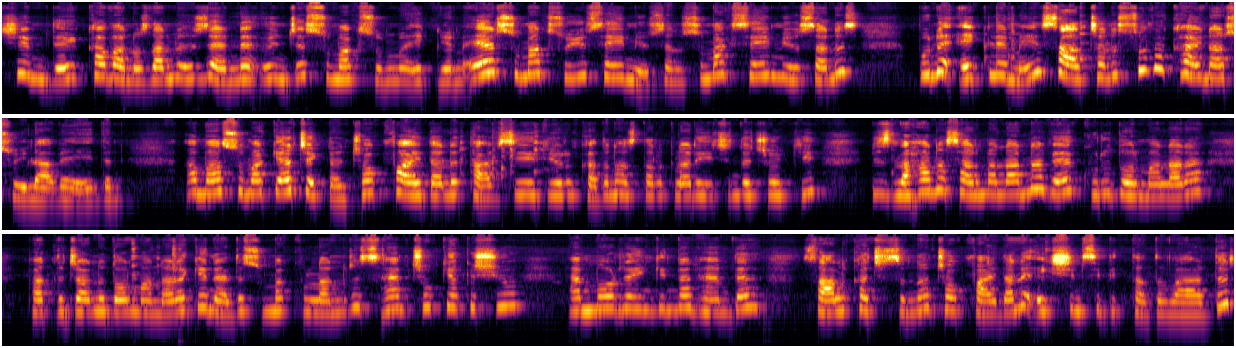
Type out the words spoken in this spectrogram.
Şimdi kavanozlarımın üzerine önce sumak suyumu ekliyorum. Eğer sumak suyu sevmiyorsanız, sumak sevmiyorsanız bunu eklemeyin. Salçalı su ve kaynar su ilave edin. Ama sumak gerçekten çok faydalı. Tavsiye ediyorum. Kadın hastalıkları için de çok iyi. Biz lahana sarmalarına ve kuru dolmalara, patlıcanlı dolmalara genelde sumak kullanırız. Hem çok yakışıyor Hem mor renginden hem de sağlık açısından çok faydalı. Ekşimsi bir tadı vardır.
